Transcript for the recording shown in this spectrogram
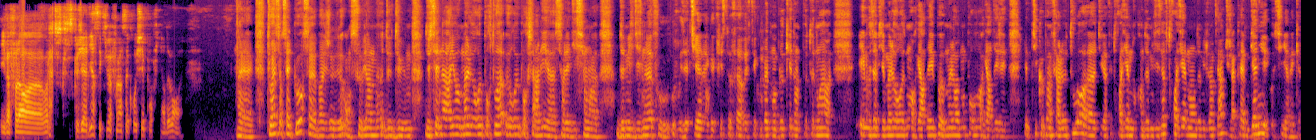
il va falloir, voilà, tout ce que, j'ai à dire, c'est qu'il va falloir s'accrocher pour finir devant. Euh, toi, sur cette course, euh, bah, je, on se souvient de, du, du, scénario malheureux pour toi, heureux pour Charlie euh, sur l'édition 2019 où, où, vous étiez avec Christopher resté complètement bloqué dans le poteau noir et vous aviez malheureusement regardé, malheureusement pour vous, regardé les, les petits copains faire le tour. tu as fait troisième donc en 2019, troisième en 2021. Tu l'as quand même gagné aussi avec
